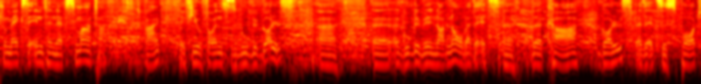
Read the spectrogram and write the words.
to make the internet smarter right if you for instance google golf uh, uh, Google will not know whether it's uh, the car golf, whether it's a sport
